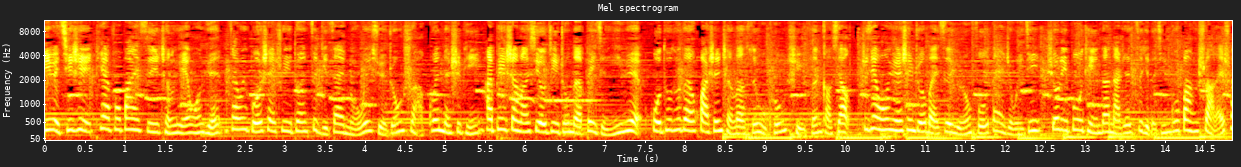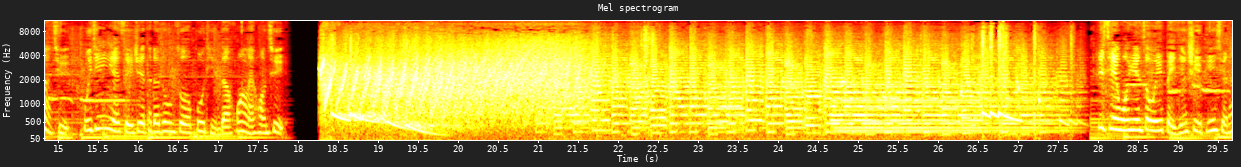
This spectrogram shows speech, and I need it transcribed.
一月七日，TFBOYS 成员王源在微博晒出一段自己在挪威雪中耍棍的视频，还配上了《西游记》中的背景音乐，火突突的化身成了孙悟空，十分搞笑。只见王源身着白色羽绒服，戴着围巾，手里不停的拿着自己的金箍棒耍来耍去，围巾也随着他的动作不停的晃来晃去。日前，王源作为北京市冰雪大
